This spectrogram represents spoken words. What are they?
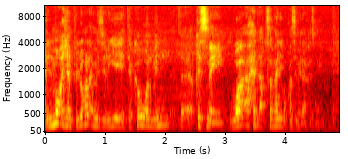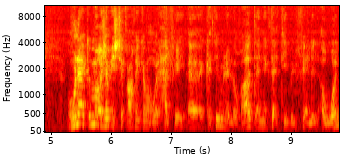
المعجم في اللغة الأمازيغية يتكون من قسمين وأحد الأقسام هذه مقسم إلى قسمين. هناك معجم اشتقاقي كما هو الحال في آه، كثير من اللغات أنك تأتي بالفعل الأول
